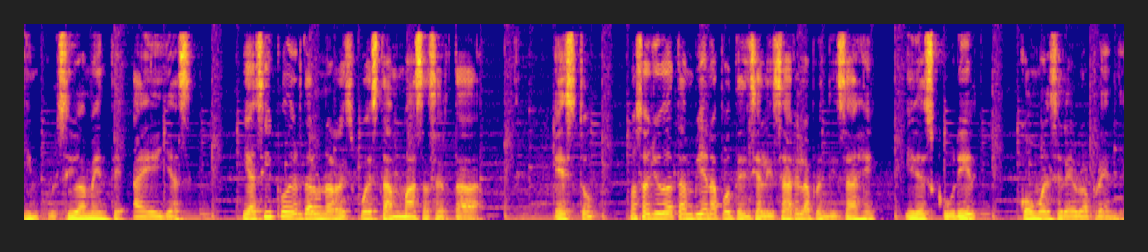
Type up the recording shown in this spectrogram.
impulsivamente a ellas y así poder dar una respuesta más acertada. Esto nos ayuda también a potencializar el aprendizaje y descubrir cómo el cerebro aprende.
